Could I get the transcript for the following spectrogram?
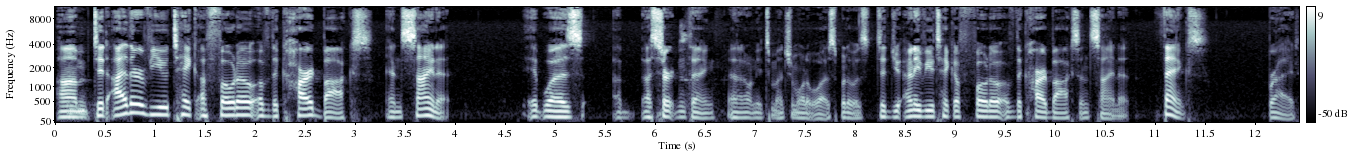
Um, Did either of you take a photo of the card box and sign it? It was a, a certain thing, and I don't need to mention what it was, but it was. Did you any of you take a photo of the card box and sign it? Thanks, bride.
